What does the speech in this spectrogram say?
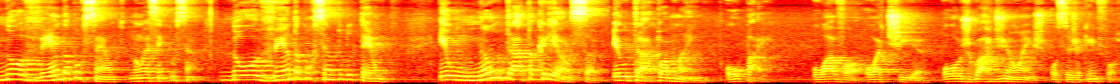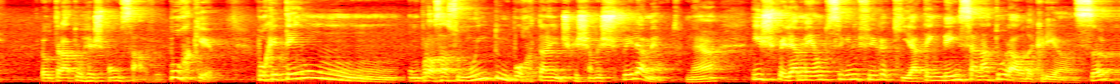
90%, não é 100%, 90% do tempo eu não trato a criança, eu trato a mãe, ou o pai, ou a avó, ou a tia, ou os guardiões, ou seja, quem for eu trato o responsável. Por quê? Porque tem um, um processo muito importante que chama espelhamento. Né? E espelhamento significa que a tendência natural da criança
